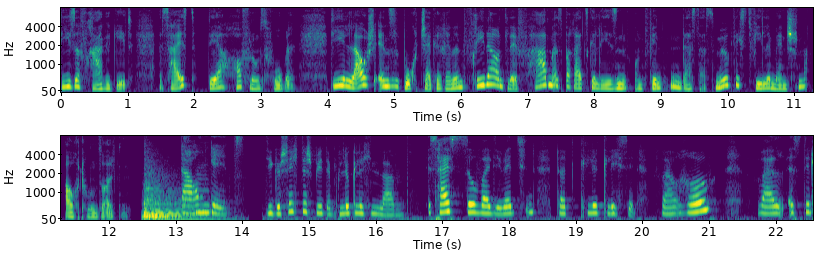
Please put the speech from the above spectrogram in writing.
diese Frage geht. Es heißt der Hoffnungsvogel. Die Lauschinsel Buchcheckerinnen Frieda und Liv haben es bereits gelesen und finden, dass das möglichst viele Menschen auch tun sollten. Darum geht's. Die Geschichte spielt im glücklichen Land. Es heißt so, weil die Menschen dort glücklich sind. Warum? Weil es den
